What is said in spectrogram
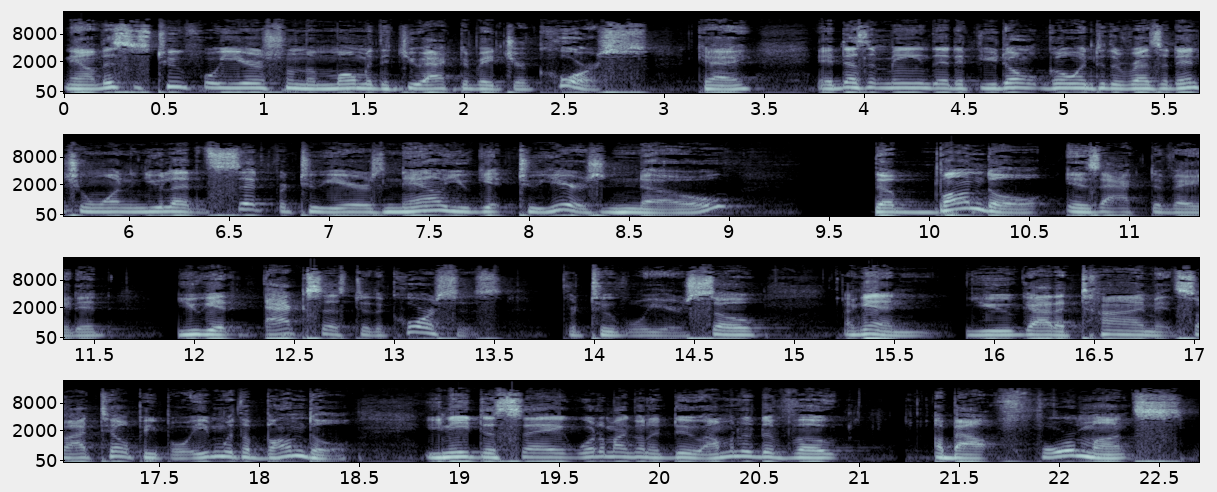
now this is two full years from the moment that you activate your course Okay. It doesn't mean that if you don't go into the residential one and you let it sit for two years, now you get two years. No, the bundle is activated. You get access to the courses for two full years. So again, you got to time it. So I tell people, even with a bundle, you need to say, what am I going to do? I'm going to devote about four months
